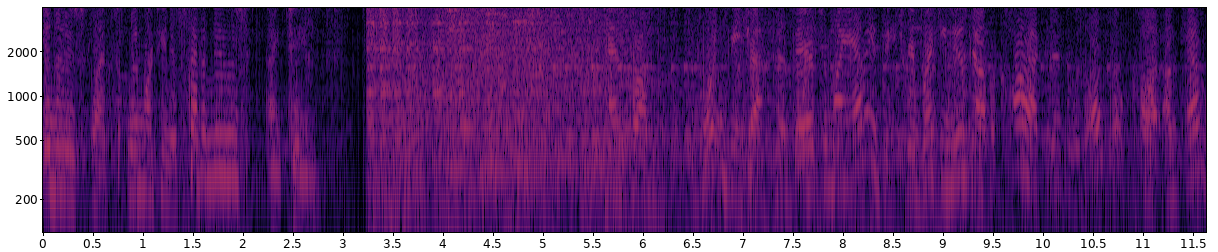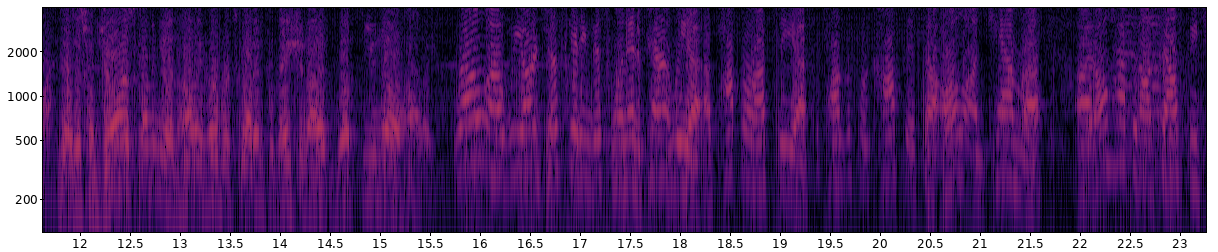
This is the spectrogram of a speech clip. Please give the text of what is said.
In the Newsplex, Lynn Martinez, 7 News, 19. And from the Boynton Beach accident there to Miami Beach, we have breaking news now of a car accident that was also caught on camera. Yeah, this one just coming in. Holly Herbert's got information on it. What do you know, Holly? Well, uh, we are just getting this one in. Apparently, a, a paparazzi uh, photographer caught this uh, all on camera. Uh, it all happened on South Beach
